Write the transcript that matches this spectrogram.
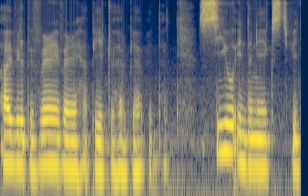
i will be very very happy to help you out with that. See you in the next video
